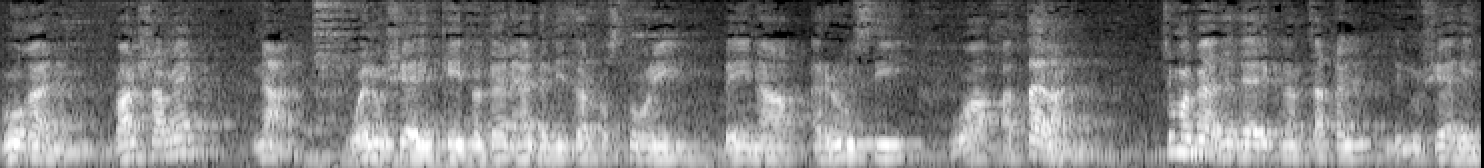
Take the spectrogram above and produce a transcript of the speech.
بوغانم بانشاميك؟ نعم. ونشاهد كيف كان هذا النزال الأسطوري بين الروسي والتايلاندي ثم بعد ذلك ننتقل لنشاهد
